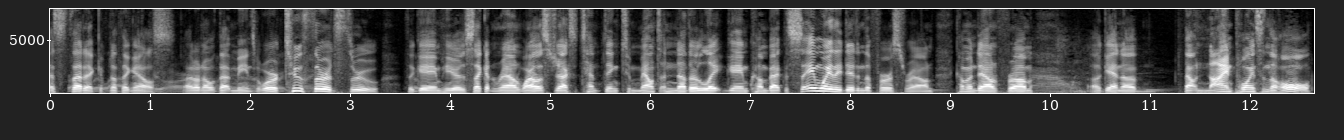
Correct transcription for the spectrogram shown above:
aesthetic, if nothing else. I don't know what that means. We're two thirds through the game here, the second round. Wireless Jacks attempting to mount another late game comeback the same way they did in the first round, coming down from again uh, about nine points in the hole.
